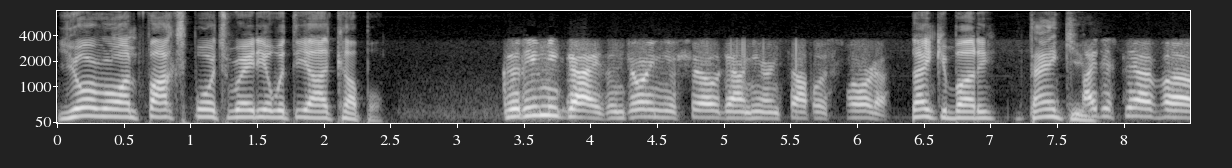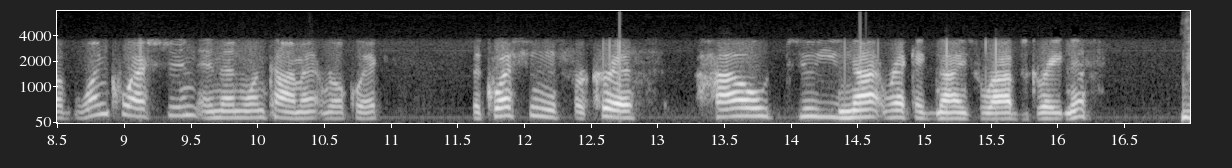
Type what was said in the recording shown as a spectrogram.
You're on Fox Sports Radio with the Odd Couple. Good evening, guys. Enjoying your show down here in Southwest Florida. Thank you, buddy. Thank you. I just have uh, one question and then one comment, real quick. The question is for Chris. How do you not recognize Rob's greatness?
